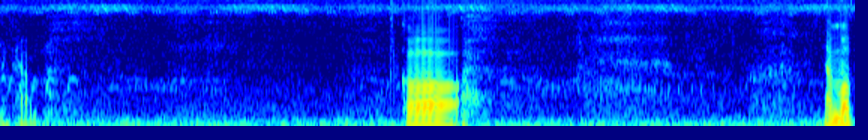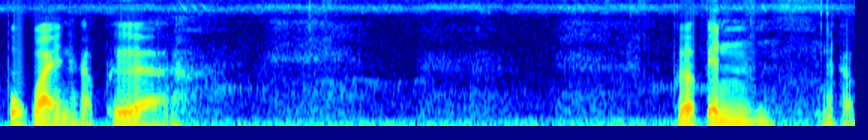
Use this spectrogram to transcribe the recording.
นะครับ ก็นำมาปลูกไว้นะครับเพื่อ เพื่อเป็นนะครับ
